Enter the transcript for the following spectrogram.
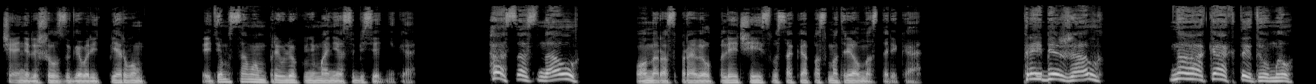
Чань решил заговорить первым и тем самым привлек внимание собеседника. «Осознал?» Он расправил плечи и свысока посмотрел на старика. «Прибежал? Ну а как ты думал?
